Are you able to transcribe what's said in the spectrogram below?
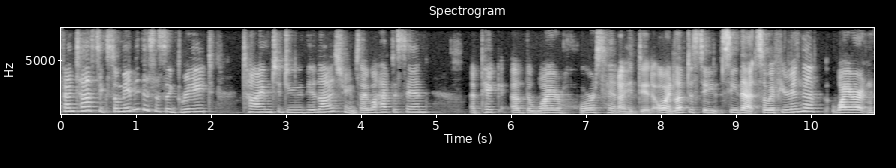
fantastic. So maybe this is a great time to do the live streams. I will have to send a pic of the wire horse head I did. Oh, I'd love to see see that. So if you're in the Wire Art and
